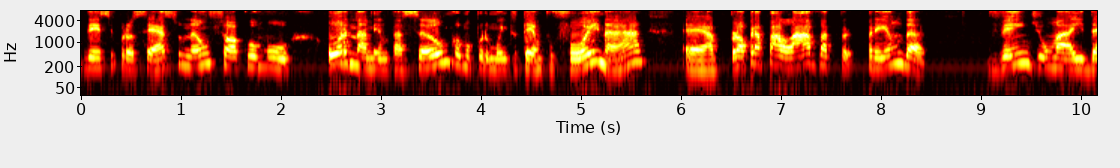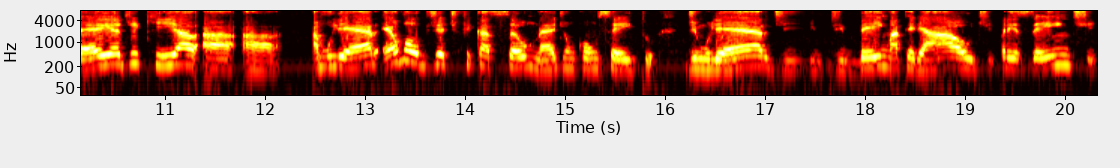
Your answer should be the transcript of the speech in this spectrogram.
desse processo, não só como ornamentação, como por muito tempo foi, né? É, a própria palavra prenda vem de uma ideia de que a, a, a, a, mulher é uma objetificação né, de um conceito de mulher, de, de bem material, de presente.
